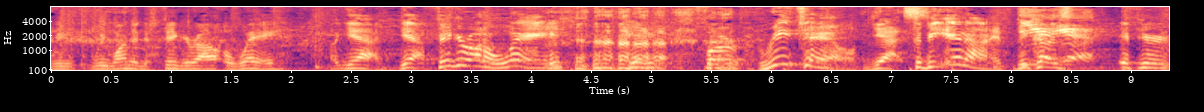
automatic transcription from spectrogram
we we wanted to figure out a way. uh, yeah, yeah, figure out a way for retail. Yes. To be in on it because Yeah. if you're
